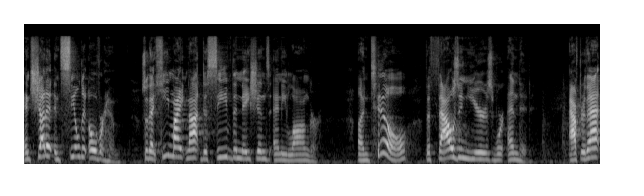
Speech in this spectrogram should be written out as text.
and shut it and sealed it over him, so that he might not deceive the nations any longer, until the thousand years were ended. After that,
